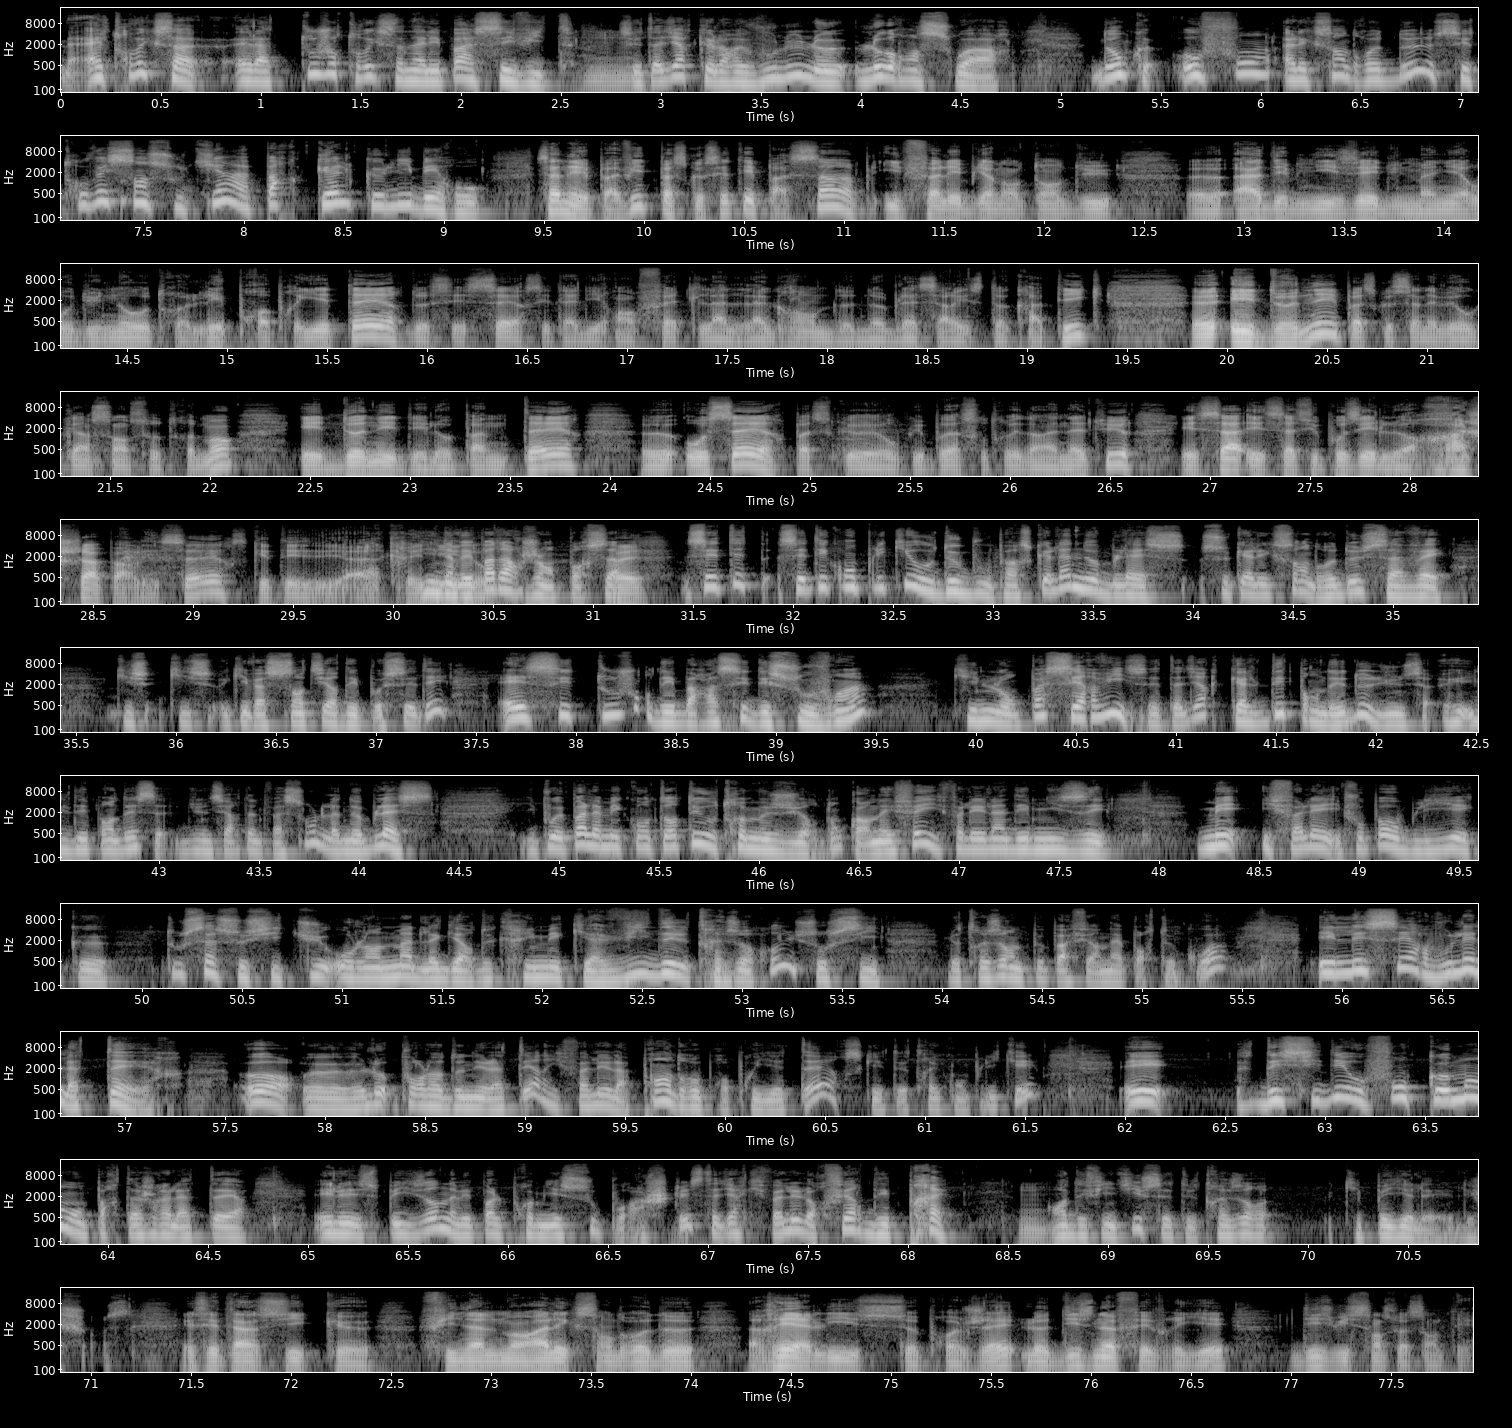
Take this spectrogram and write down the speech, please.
elle trouvait que ça, elle a toujours trouvé que ça n'allait pas assez vite. Mhm. C'est-à-dire qu'elle aurait voulu le, grand soir. Donc, au fond, Alexandre II s'est trouvé sans soutien à part quelques libéraux. Ça n'allait pas vite parce que c'était pas simple. Il fallait bien entendu euh, indemniser d'une manière ou d'une autre les propriétaires de ces serfs, c'est-à-dire en fait la, grande noblesse aristocratique, euh, et donner, parce que ça n'avait aucun sens autrement, et donner des lopins de terre euh, aux serfs parce qu'on ne pouvait pas se retrouver dans la nature. Et ça, et ça supposait le rachat par les serfs, ce qui était il n'avait pas d'argent pour ça. C'était compliqué au debout, parce que la noblesse, ce qu'Alexandre II savait, qui, qui, va se sentir dépossédé, elle s'est toujours débarrassée des souverains qui ne l'ont pas servi, c'est-à-dire qu'elle dépendait d'eux, il dépendait d'une certaine façon de la noblesse. Il ne pouvait pas la mécontenter outre mesure, donc en effet, il fallait l'indemniser. Mais il fallait, il faut pas oublier que tout ça se situe au lendemain de la guerre de Crimée qui a vidé le trésor russe aussi. Le trésor ne peut pas faire n'importe quoi. Et les serfs voulaient la terre. Or, euh, pour leur donner la terre, il fallait la prendre aux propriétaires, ce qui était très compliqué. Et décider au fond comment on partagerait la terre. Et les paysans n'avaient pas le premier sou pour acheter, c'est-à-dire qu'il fallait leur faire des prêts. Mmh. En définitive, c'était le trésor qui payait les, les choses. Et c'est ainsi que finalement Alexandre II réalise ce projet le 19 février 1861.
